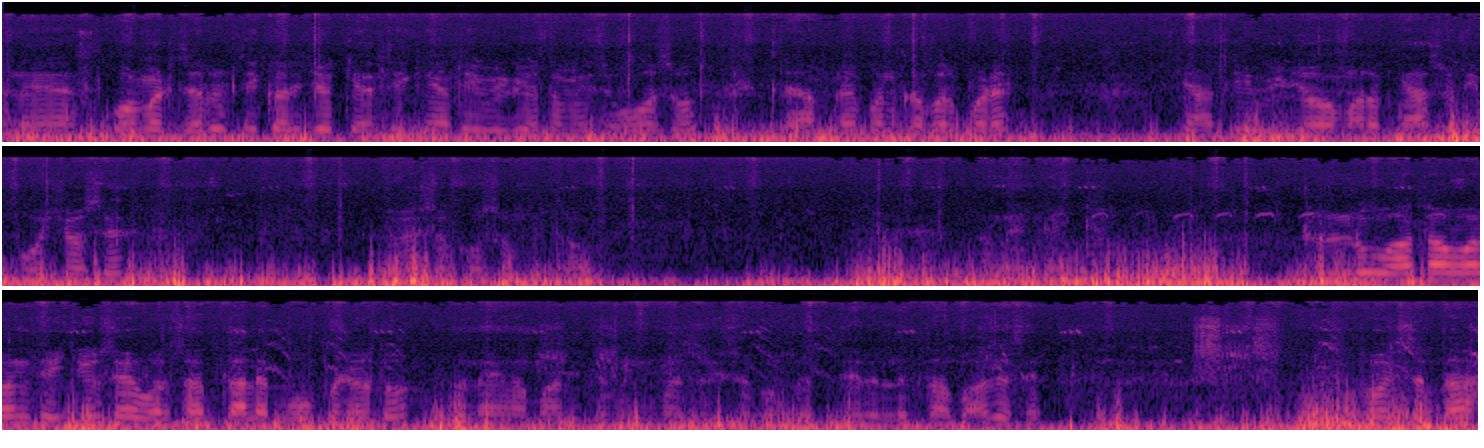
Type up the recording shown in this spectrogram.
અને કોમેન્ટ જરૂરથી કરજો, ક્યાંથી ક્યાંથી વીડિયો તમે જુઓ છો. એટલે અમને પણ ખબર પડે ક્યાંથી વીડિયો અમારો ક્યાં સુધી પહોંચ્યો છે. જોઈ શકો છો મિત્રો. અને કંઈક ઠંડુ વાતાવરણ થઈ ગયું છે. વરસાદ કાલે બહુ પડ્યો હતો. અને અમારી જમીનમાં જોઈ શકો છો, અત્યારે લગતા ભાગે છે. તોય છતાં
